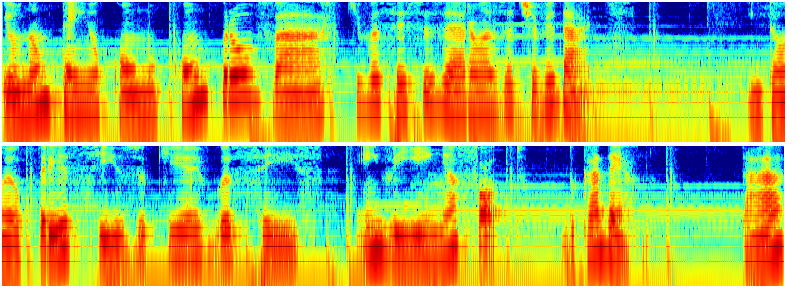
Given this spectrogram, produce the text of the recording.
eu não tenho como comprovar que vocês fizeram as atividades. Então eu preciso que vocês enviem a foto do caderno, tá?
